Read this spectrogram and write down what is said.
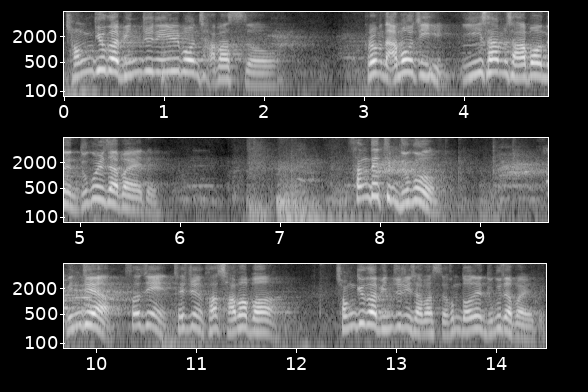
정규가 민준이 1번 잡았어. 그럼 나머지 2, 3, 4번은 누굴 잡아야 돼? 상대팀 누구? 민재야, 서진, 재준 가서 잡아봐. 정규가 민준이 잡았어. 그럼 너네 누구 잡아야 돼?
